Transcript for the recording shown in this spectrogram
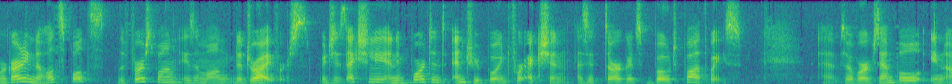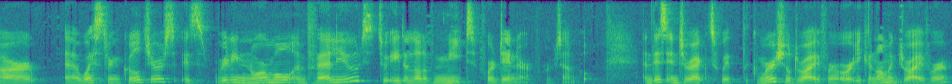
Regarding the hotspots, the first one is among the drivers, which is actually an important entry point for action as it targets both pathways. Uh, so for example, in our uh, Western cultures, it's really normal and valued to eat a lot of meat for dinner, for example. And this interacts with the commercial driver or economic driver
